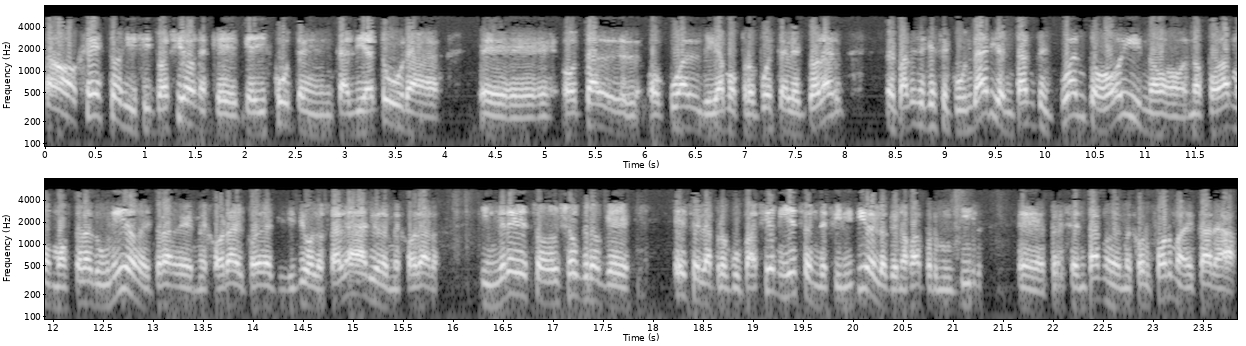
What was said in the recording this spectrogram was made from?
no gestos y situaciones que, que discuten candidatura eh, o tal o cual digamos propuesta electoral me parece que es secundario en tanto y cuanto hoy no, nos podamos mostrar unidos detrás de mejorar el poder adquisitivo de los salarios, de mejorar ingresos. Yo creo que esa es la preocupación y eso en definitiva es lo que nos va a permitir eh, presentarnos de mejor forma de cara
